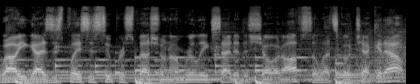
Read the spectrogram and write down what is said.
Wow, you guys, this place is super special and I'm really excited to show it off, so let's go check it out.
